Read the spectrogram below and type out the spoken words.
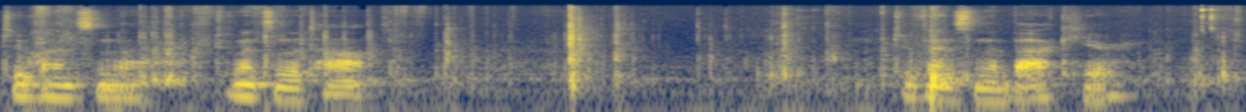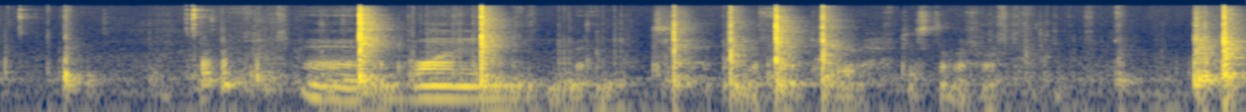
two vents in the two vents in the top, two vents in the back here, and one vent in the front here, just on the front.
